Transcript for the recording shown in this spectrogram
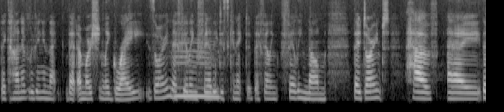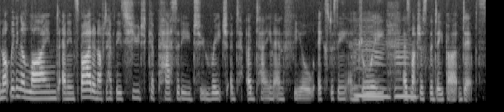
they're kind of living in that that emotionally grey zone. They're feeling fairly mm. disconnected. They're feeling fairly numb. They don't have a they're not living aligned and inspired enough to have these huge capacity to reach ad- obtain and feel ecstasy and mm, joy as mm. much as the deeper depths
